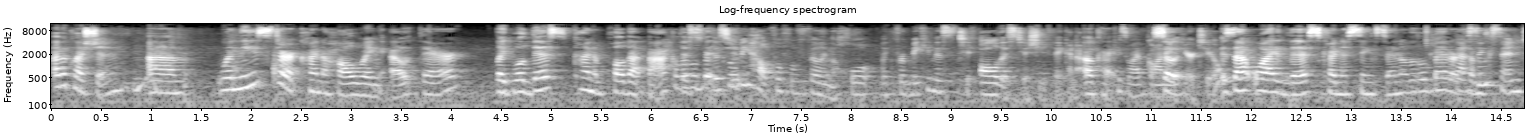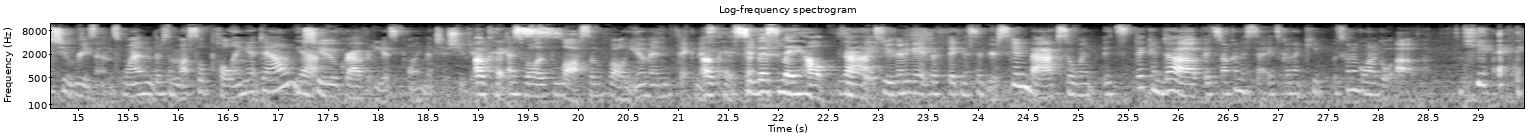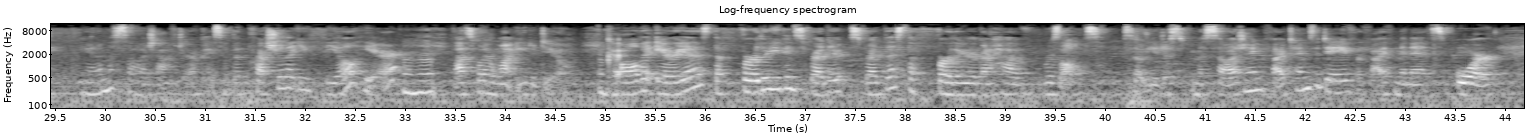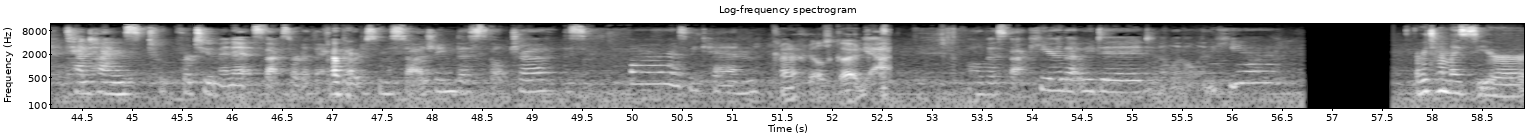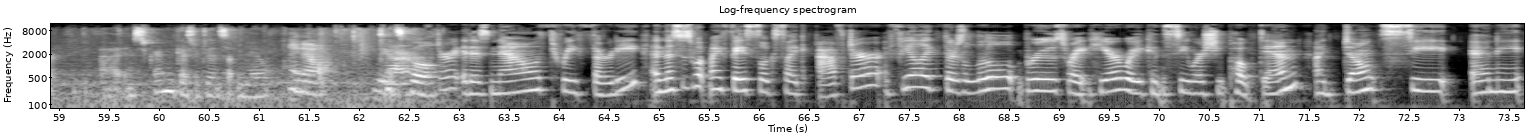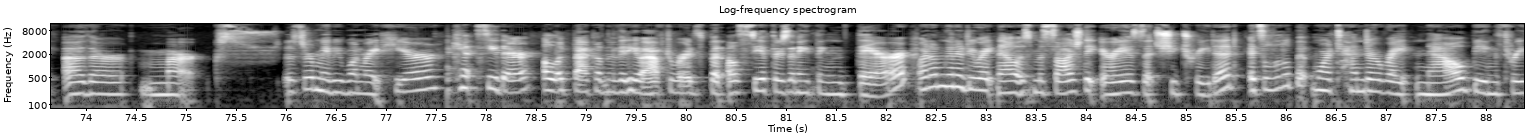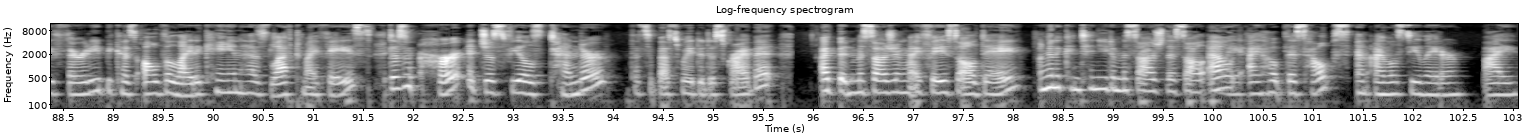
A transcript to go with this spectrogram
I have a question. Mm-hmm. Um, when these start kind of hollowing out there, like will this kind of pull that back a little bit? this will be helpful for filling the whole, like for making this ti- all this tissue thick enough. Okay. So I've gone So in here too. Is that why this kind of sinks in a little bit or That comes sinks in two reasons. One, there's a muscle pulling it down. Yeah. Two, gravity is pulling the tissue down. Okay. As well as loss of volume and thickness. Okay, so this may help Exactly. that. So you're gonna get the thickness of your skin back. So when it's thickened up, it's not gonna set. It's gonna keep. It's gonna want to go up. Yay. Get a massage after. Okay. So the pressure that you feel here, that's what I want you to do. Mm-hmm. Okay. All the areas. The further you can spread it, spread this, the further you're gonna have results. So you're just massaging five times a day for five minutes, or ten times t- for two minutes, that sort of thing. Okay. We're just massaging this Sculptra as far as we can. Kind of feels good. Yeah. All this back here that we did, and a little in here. Every time I see your uh, Instagram, you guys are doing something new. I know. We That's are. cool. It is now 3.30 and this is what my face looks like after. I feel like there's a little bruise right here where you can see where she poked in. I don't see any other marks. Is there maybe one right here? I can't see there. I'll look back on the video afterwards, but I'll see if there's anything there. What I'm gonna do right now is massage the areas that she treated. It's a little bit more tender right now, being 3.30 because all the lidocaine has left my face. It doesn't hurt, it just feels tender. That's the best way to describe it. I've been massaging my face all day. I'm to continue to massage this all out. I hope this helps and I will see you later. Bye.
